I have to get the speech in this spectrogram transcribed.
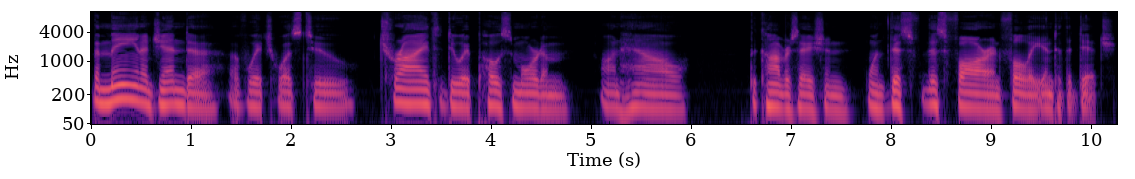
the main agenda of which was to try to do a post mortem on how the conversation went this this far and fully into the ditch.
